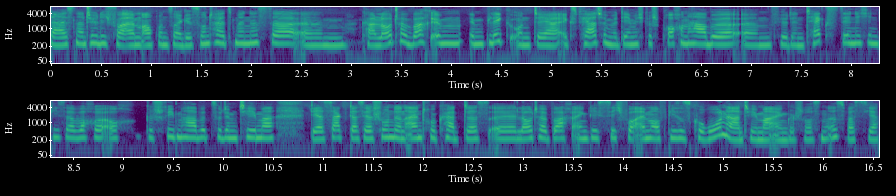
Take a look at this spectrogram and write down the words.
Da ist natürlich vor allem auch unser Gesundheitsminister ähm, Karl Lauterbach im, im Blick und der Experte, mit dem ich gesprochen habe ähm, für den Text, den ich in dieser Woche auch geschrieben habe zu dem Thema, der sagt, dass er schon den Eindruck hat, dass äh, Lauterbach eigentlich sich vor allem auf dieses Corona-Thema eingeschossen ist, was ja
